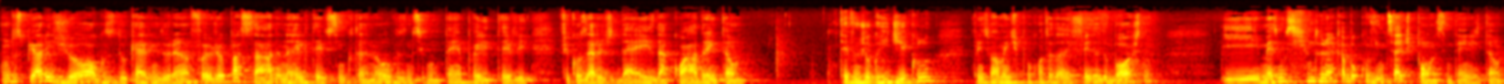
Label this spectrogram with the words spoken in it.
um dos piores jogos do Kevin Durant foi o jogo passado, né? Ele teve 5 turnovers no segundo tempo, ele teve ficou 0 de 10 da quadra, então teve um jogo ridículo, principalmente por conta da defesa do Boston. E mesmo assim o Durant acabou com 27 pontos, entende? Então,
